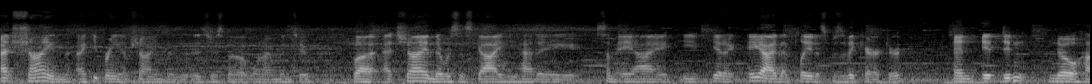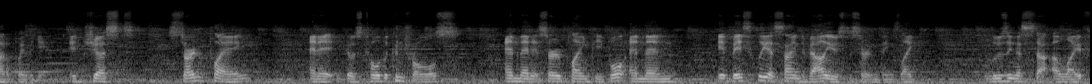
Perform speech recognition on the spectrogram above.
at Shine. I keep bringing up Shine because it's just the one I've been to. But at Shine, there was this guy. He had a some AI. He, he had an AI that played a specific character, and it didn't know how to play the game. It just started playing, and it goes told the controls, and then it started playing people, and then it basically assigned values to certain things, like losing a, st- a life,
